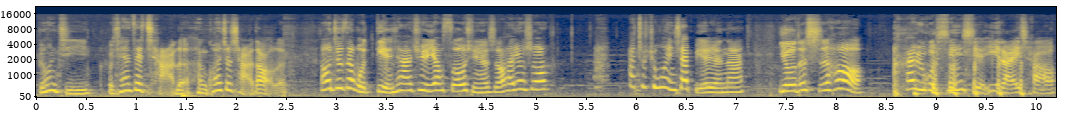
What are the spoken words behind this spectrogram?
不用急，我现在在查了，很快就查到了。然后就在我点下去要搜寻的时候，他又说啊，就去问一下别人啊。有的时候他如果心血一来潮。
